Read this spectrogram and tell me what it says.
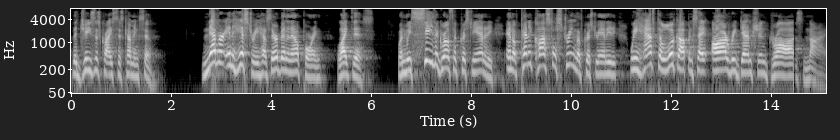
that Jesus Christ is coming soon. Never in history has there been an outpouring like this. When we see the growth of Christianity and of Pentecostal stream of Christianity, we have to look up and say, our redemption draws nigh.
